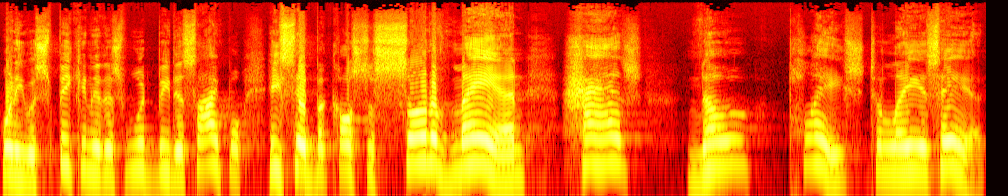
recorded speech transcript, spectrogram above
when he was speaking to this would be disciple. He said, Because the Son of Man has no place to lay his head.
